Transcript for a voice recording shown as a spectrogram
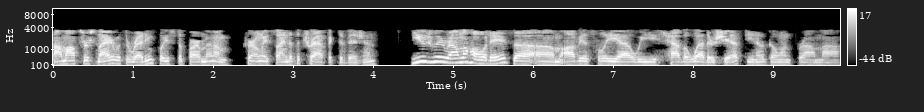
I'm Officer Snyder with the Redding Police Department. I'm currently assigned to the traffic division. Usually around the holidays, uh, um, obviously, uh, we have a weather shift, you know, going from, uh,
